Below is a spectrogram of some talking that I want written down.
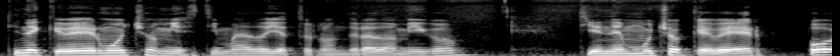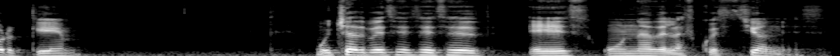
Tiene que ver mucho, mi estimado y atolondrado amigo. Tiene mucho que ver porque muchas veces esa es una de las cuestiones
